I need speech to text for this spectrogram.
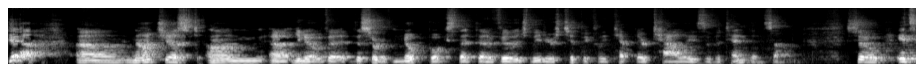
yeah, um, not just on uh, you know the the sort of notebooks that the village leaders typically kept their tallies of attendance on. So it's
